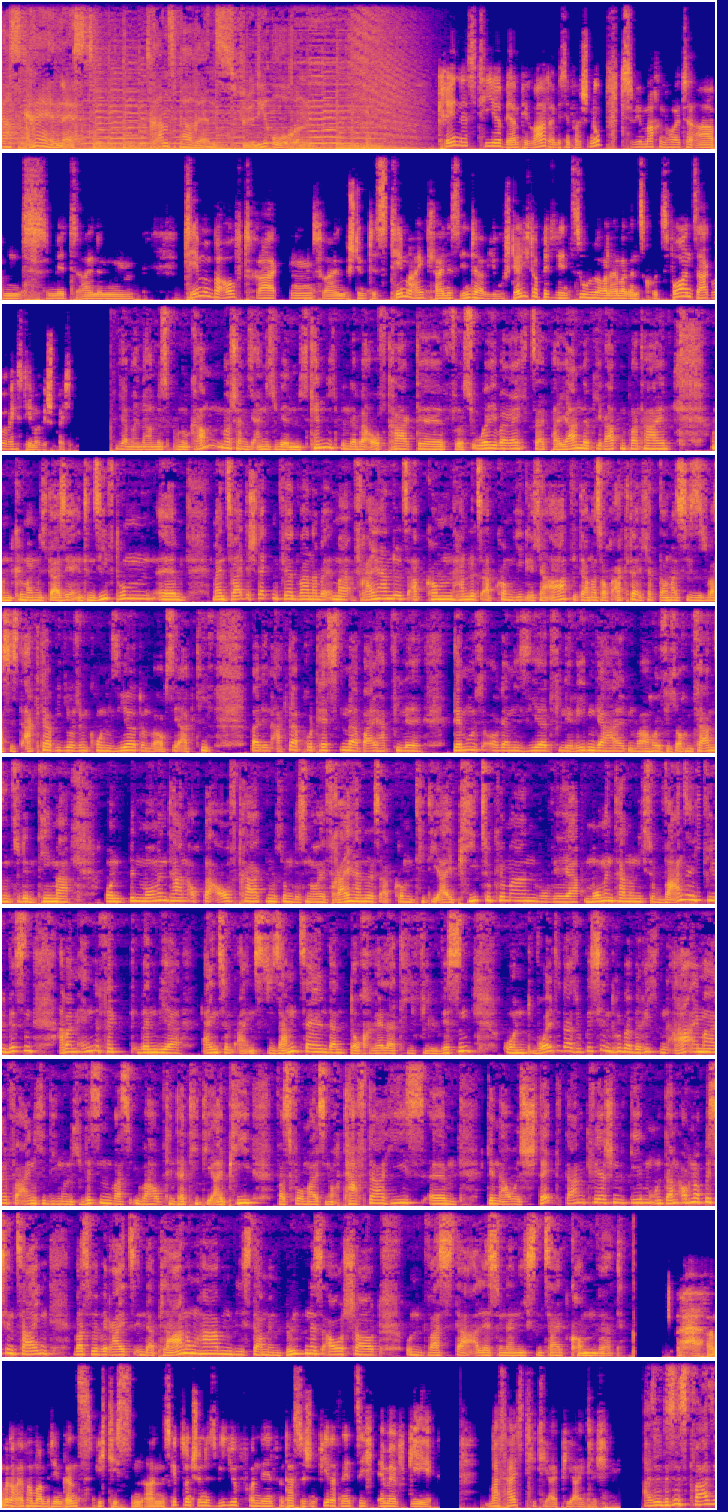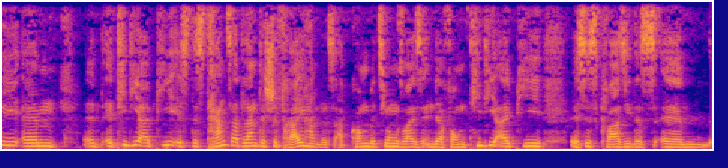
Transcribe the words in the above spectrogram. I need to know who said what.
Speaker 1: Das Krähennest. Transparenz für die Ohren.
Speaker 2: Krähennest hier, Bernd Pirat, ein bisschen verschnupft. Wir machen heute Abend mit einem Themenbeauftragten für ein bestimmtes Thema ein kleines Interview. Stell dich doch bitte den Zuhörern einmal ganz kurz vor und sag, über welches Thema wir sprechen.
Speaker 3: Ja, mein Name ist Bruno Kramm. Wahrscheinlich einige werden mich kennen. Ich bin der Beauftragte fürs Urheberrecht seit paar Jahren der Piratenpartei und kümmere mich da sehr intensiv drum. Ähm, mein zweites Steckenpferd waren aber immer Freihandelsabkommen, Handelsabkommen jeglicher Art, wie damals auch ACTA. Ich habe damals dieses Was ist ACTA Video synchronisiert und war auch sehr aktiv bei den ACTA-Protesten dabei, habe viele Demos organisiert, viele Reden gehalten, war häufig auch im Fernsehen zu dem Thema und bin momentan auch beauftragt, mich um das neue Freihandelsabkommen TTIP zu kümmern, wo wir ja momentan noch nicht so wahnsinnig viel wissen, aber im Endeffekt, wenn wir eins und eins zusammenzählen, dann doch relativ viel wissen. Und wollte da so ein bisschen drüber berichten. A, einmal für einige, die noch nicht wissen, was überhaupt hinter TTIP, was vormals noch TAFTA hieß, ähm, genaues steckt, da einen Querschnitt geben und dann auch noch ein bisschen zeigen, was wir bereits in der Planung haben, wie es da mit dem Bündnis ausschaut und was da alles in der nächsten Zeit kommen wird.
Speaker 2: Fangen wir doch einfach mal mit dem ganz Wichtigsten an. Es gibt so ein schönes Video von den Fantastischen Vier, das nennt sich MFG. Was heißt TTIP eigentlich?
Speaker 3: Also das ist quasi, ähm, äh, TTIP ist das transatlantische Freihandelsabkommen, beziehungsweise in der Form TTIP ist es quasi das, ähm,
